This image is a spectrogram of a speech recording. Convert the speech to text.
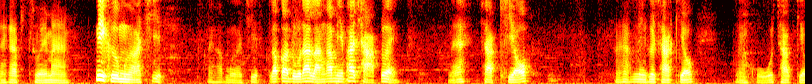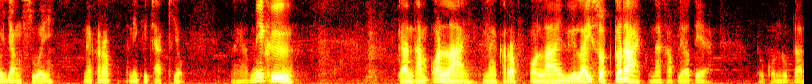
นะครับ สวยมาก นี่คือมืออาชีพนะครับมืออาชีพ แล้วก็ดูด้านหลังครับมีผ้าฉากด้วยนะฉากเขียวนะครับนี่คือฉากเขียวโอ้โหฉากเขียวอย่างสวยนะครับ อันนี้คือฉากเขียวนะครับนี่คือ การทำออนไลน์นะครับออนไลน์หรือไลฟ์สดก็ได้นะครับ แล้วแต่ทุกคนทุกท่าน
